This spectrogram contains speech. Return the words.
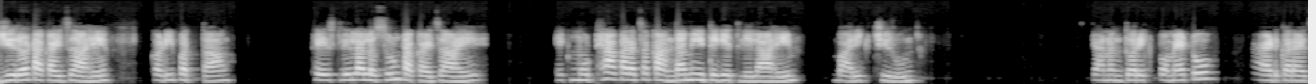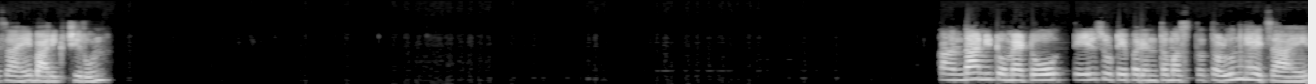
जिरं टाकायचं आहे. कढीपत्ता ठेचलेला लसूण टाकायचा आहे. एक मोठ्या आकाराचा कांदा मी इथे घेतलेला आहे बारीक चिरून. त्यानंतर एक टोमॅटो ॲड करायचा आहे बारीक चिरून. कांदा आणि टोमॅटो तेल सुटेपर्यंत मस्त तळून घ्यायचा आहे.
